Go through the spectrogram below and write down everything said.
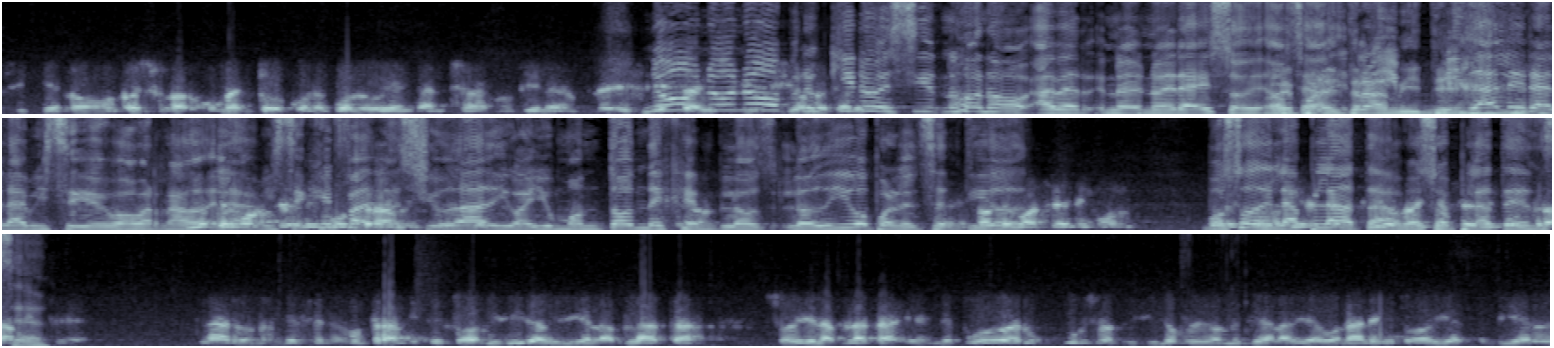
así que no, no es un argumento con el cual me voy a enganchar. No tiene. es- No, no, no, pero quiero parece- decir, no, no, a ver, no, no era eso. No o es sea, para el trámite. Vidal era la vicegobernadora, No la vicejefa de la ciudad, digo, hay un montón de ejemplos. Lo digo por el No sentido que de... hacer ningún. Vos sos de no La Plata, sentido, no vos sos platense. Claro, no hay que hacer ningún trámite. Toda mi vida viví en La Plata, soy de La Plata, eh, le puedo dar un curso a Kicillof de dónde quedan las diagonales que todavía se pierden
